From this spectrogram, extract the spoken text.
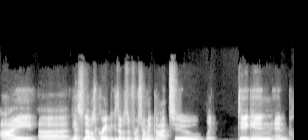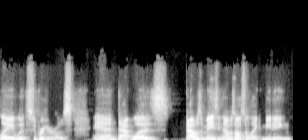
I uh yeah, so that was great because that was the first time I got to like dig in and play with superheroes. And that was that was amazing. That was also like meeting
